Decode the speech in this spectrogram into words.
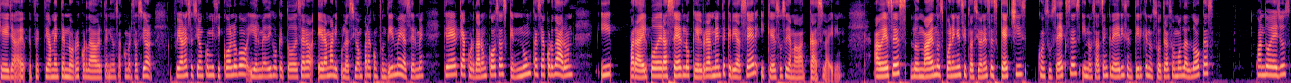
que ella e, efectivamente no recordaba haber tenido esa conversación. Fui a una sesión con mi psicólogo y él me dijo que todo eso era, manipulación para confundirme y hacerme creer que acordaron cosas que nunca se acordaron y para él poder hacer lo que él realmente quería hacer y que eso se llamaba gaslighting. A veces los madres nos ponen en situaciones sketchy con sus exes y nos hacen creer y sentir que nosotras somos las locas cuando ellos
